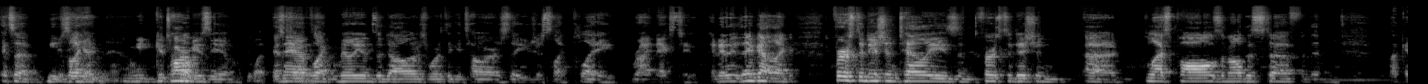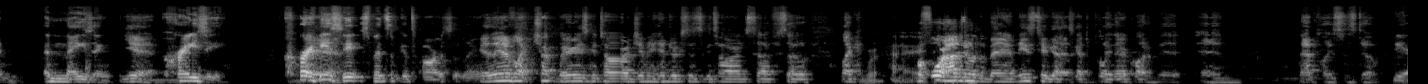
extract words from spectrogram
it's a it's like a now. guitar Well, museum, What? and they have like millions of dollars worth of guitars that you just like play right next to, and they've got like first edition Tellys and first edition uh, Les Pauls and all this stuff, and then fucking amazing, yeah, crazy, crazy expensive guitars in there. yeah, they have like Chuck Berry's guitar, Jimi Hendrix's guitar, and stuff. So like Right. before I joined the band, these two guys got to play there quite a bit, and that place is dope. Yeah.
